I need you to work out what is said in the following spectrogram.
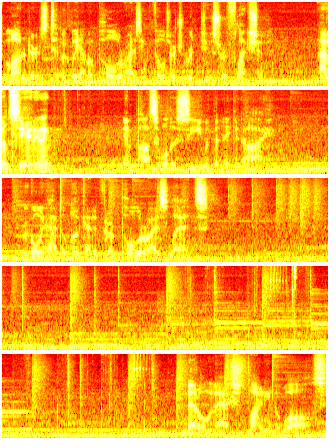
Monitors typically have a polarizing filter to reduce reflection. I don't see anything. Impossible to see with the naked eye. We're going to have to look at it through a polarized lens. Metal mesh lining the walls.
